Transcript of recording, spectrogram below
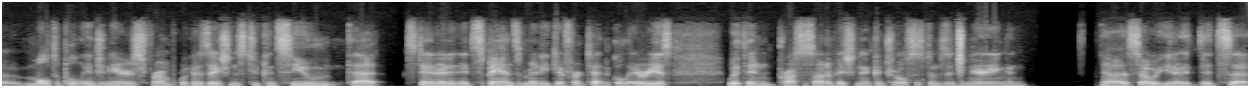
uh, multiple engineers from organizations to consume that standard, and it spans many different technical areas within process automation and control systems engineering and uh, so you know it, it's uh,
